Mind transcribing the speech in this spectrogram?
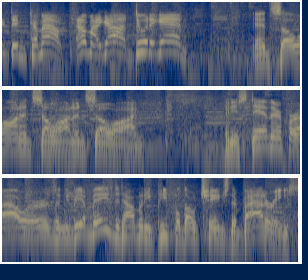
it didn't come out. Oh my god, do it again. And so on and so on and so on and you stand there for hours, and you'd be amazed at how many people don't change their batteries.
